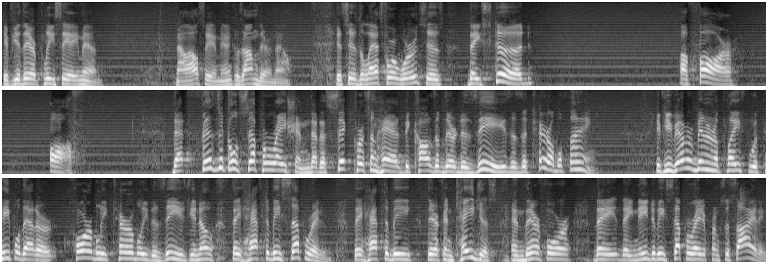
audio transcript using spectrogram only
If you're there, please say amen. Now I'll say amen because I'm there now. It says the last four words says, they stood afar off. That physical separation that a sick person has because of their disease is a terrible thing. If you've ever been in a place with people that are horribly, terribly diseased, you know, they have to be separated. They have to be, they're contagious, and therefore they, they need to be separated from society.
